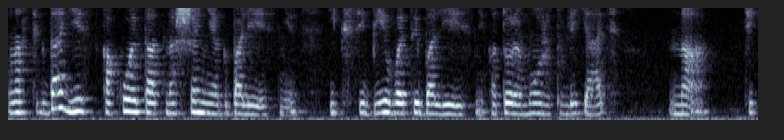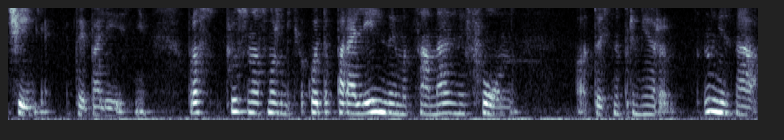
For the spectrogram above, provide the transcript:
у нас всегда есть какое-то отношение к болезни и к себе в этой болезни, которое может влиять на течение этой болезни. Плюс у нас может быть какой-то параллельный эмоциональный фон. А, то есть, например, ну не знаю,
